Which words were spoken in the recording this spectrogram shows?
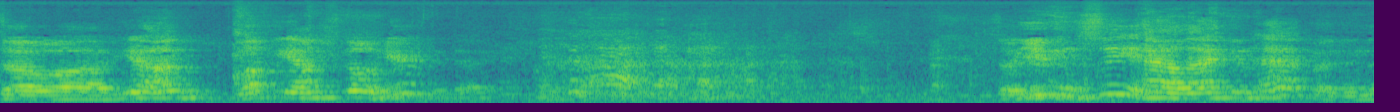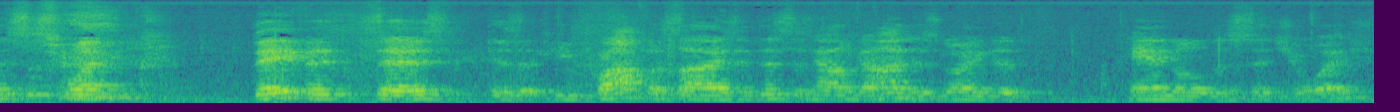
So, uh, yeah, I'm lucky I'm still here today. So you can see how that can happen. And this is what David says, is that he prophesies that this is how God is going to handle the situation.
